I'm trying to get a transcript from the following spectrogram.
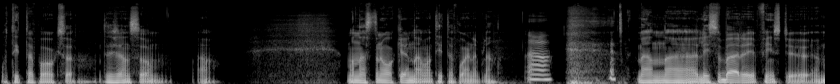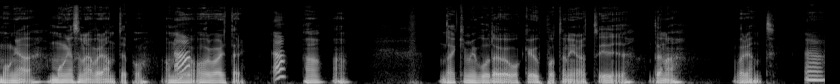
att titta på också. Det känns som ja, man nästan åker när man tittar på den ibland. ja. Men eh, Liseberg finns det ju många, många sådana varanter på. Om Ja. du har varit där? Ja. ja, ja. Där kan vi både åka uppåt och neråt i denna variant. Ja.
